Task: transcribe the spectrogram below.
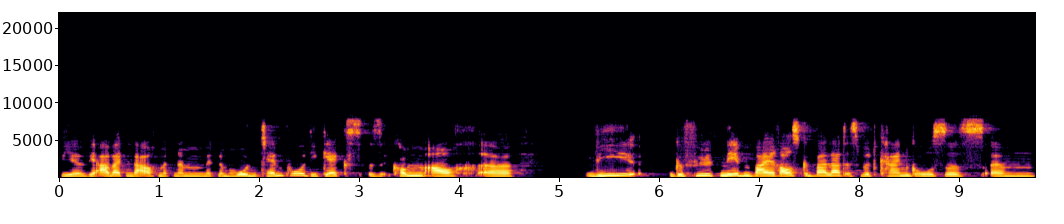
wir, wir arbeiten da auch mit einem, mit einem hohen Tempo. Die Gags kommen auch äh, wie gefühlt nebenbei rausgeballert. Es wird kein großes, ähm,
